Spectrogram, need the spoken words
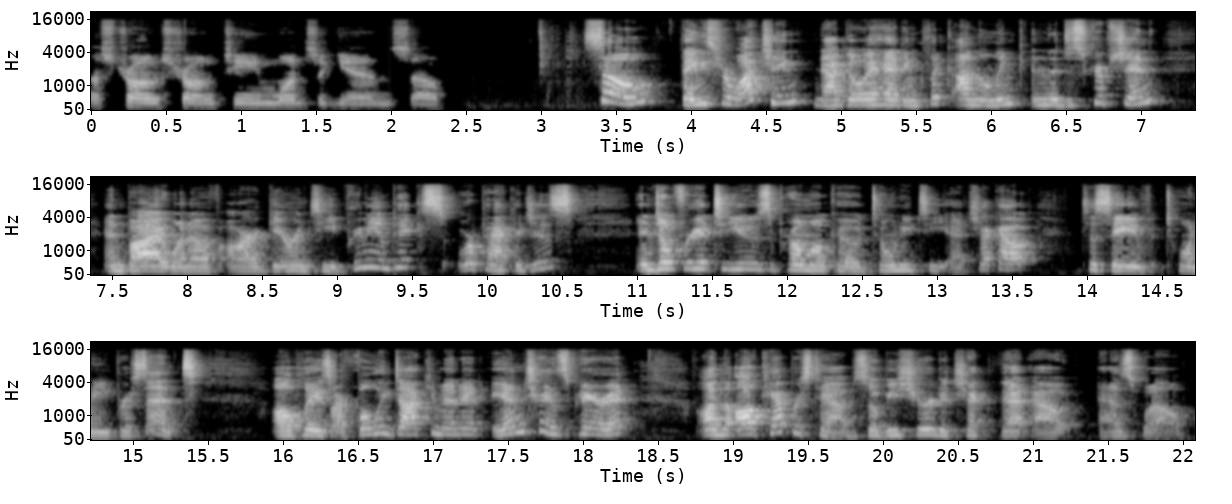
a strong, strong team once again. So. So, thanks for watching. Now go ahead and click on the link in the description and buy one of our guaranteed premium picks or packages. And don't forget to use the promo code TonyT at checkout to save 20%. All plays are fully documented and transparent on the All Cappers tab, so be sure to check that out as well.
